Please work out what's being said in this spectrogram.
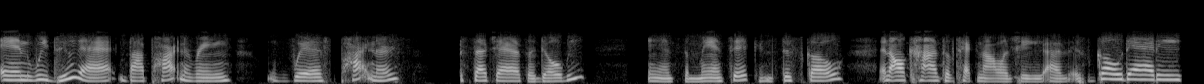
And we do that by partnering with partners such as Adobe and Symantec and Cisco and all kinds of technology. Uh, it's GoDaddy,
